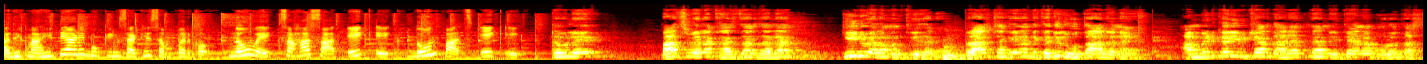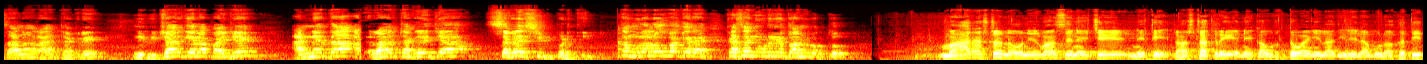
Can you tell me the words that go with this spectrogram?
अधिक माहिती आणि बुकिंगसाठी संपर्क नऊ एक सहा सात एक एक दोन पाच एक एक. आठवले पाच वेळा खासदार झाल्या तीन वेळा मंत्री झाल्या. राज ठाकरेंना ते कधीच होता आलं नाही. आंबेडकरी विचारधाऱ्यातल्या नेत्यांना बोलत असताना राज ठाकरेंनी विचार केला पाहिजे अन्यथा राज ठाकरेच्या सगळ्या सीट पडतील. आता मुलाला उभा केलाय कसा निवडून येतो आम्ही बघतो. महाराष्ट्र नवनिर्माण सेनेचे नेते राज ठाकरे यांनी एका वृत्तवाहिनीला दिलेल्या मुलाखतीत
